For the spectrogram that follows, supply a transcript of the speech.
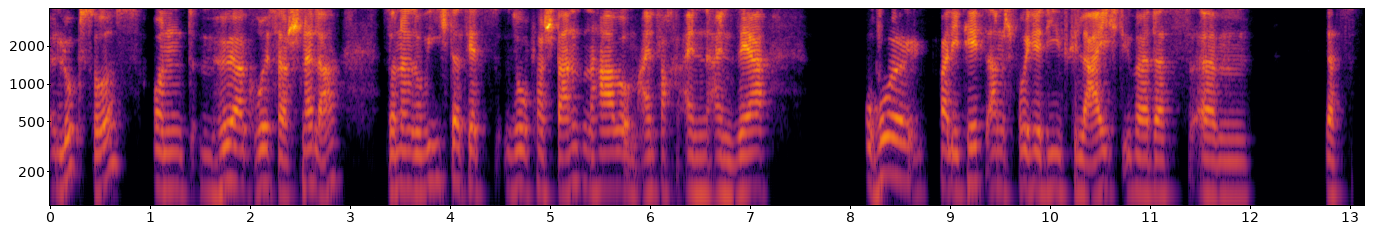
Luxus und höher, größer, schneller, sondern so wie ich das jetzt so verstanden habe, um einfach ein, ein sehr hohe Qualitätsansprüche, die vielleicht über das, ähm, das,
